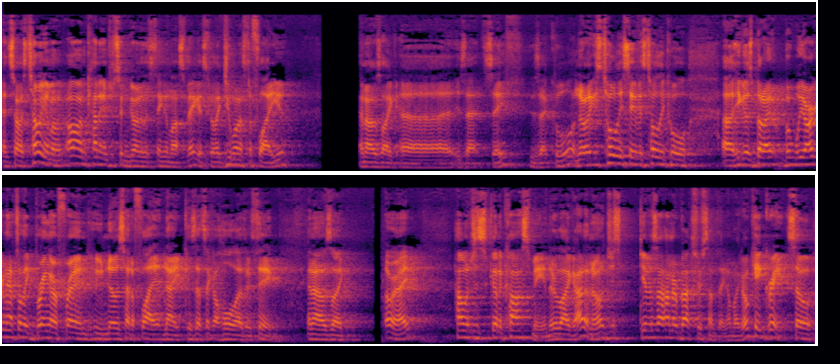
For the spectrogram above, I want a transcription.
And so I was telling them, oh, I'm kind of interested in going to this thing in Las Vegas. They're like, do you want us to fly you? And I was like, uh, is that safe? Is that cool? And they're like, it's totally safe. It's totally cool. Uh, he goes, but, I, but we are going to have to like bring our friend who knows how to fly at night because that's like a whole other thing. And I was like, all right, how much is it going to cost me? And they're like, I don't know, just give us a hundred bucks or something. I'm like, okay, great. So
